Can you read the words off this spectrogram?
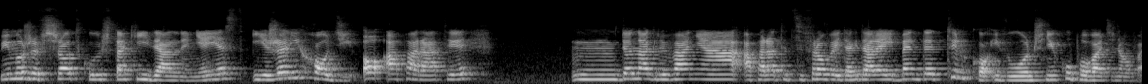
mimo że w środku już taki idealny nie jest, jeżeli chodzi o aparaty, do nagrywania, aparaty cyfrowe i tak dalej, będę tylko i wyłącznie kupować nowe.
